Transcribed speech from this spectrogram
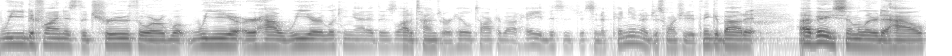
we define as the truth or what we or how we are looking at it. There's a lot of times where he'll talk about, hey, this is just an opinion. I just want you to think about it. Uh, very similar to how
